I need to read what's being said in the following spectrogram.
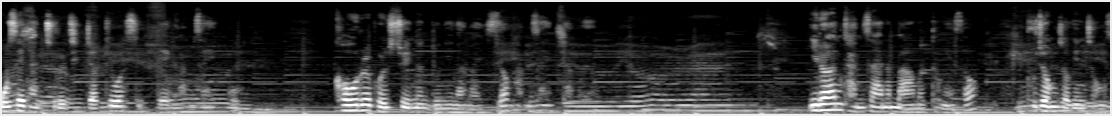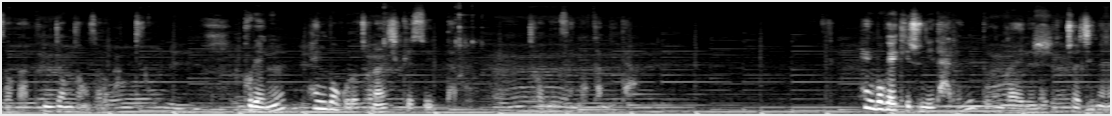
옷의 단추를 직접 끼웠을 때 감사했고 거울을 볼 수 있는 눈이 남아있어 감사했다고요. 이러한 감사하는 마음을 통해서 부정적인 정서가 긍정 정서로 바뀌고 불행을 행복으로 전환시킬 수 있다고 저는 생각합니다. 행복의 기준이 다른 누군가의 눈에 비춰지는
